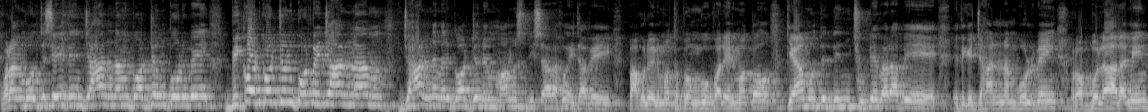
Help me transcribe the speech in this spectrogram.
কোরআন বলছে, সেই দিন জাহান্নাম গর্জন করবে, বিকট গর্জন করবে জাহান্নাম। জাহান্নামের গর্জনে মানুষ দিশারা হয়ে যাবে, পাগলের মতো পঙ্গু পারের মতো কেয়ামতের দিন ছুটে বেড়াবে। এদিকে জাহান্নাম বলবে, রব্বুল আলামিন,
